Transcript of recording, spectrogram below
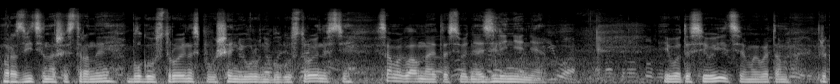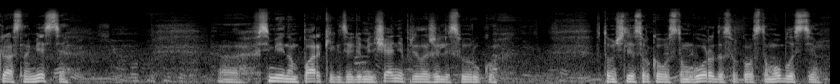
в развитие нашей страны, благоустроенность, повышение уровня благоустроенности. И самое главное – это сегодня озеленение. И вот если вы видите, мы в этом прекрасном месте, э, в семейном парке, где гомельчане приложили свою руку, в том числе с руководством города, с руководством области –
